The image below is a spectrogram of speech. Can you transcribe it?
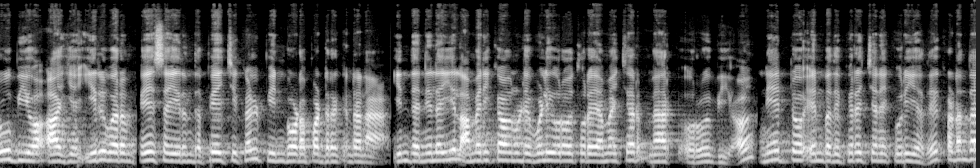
ரூபியோ ஆகிய இருவரும் பேச இருந்த பேச்சுக்கள் பின்போடப்பட்டிருக்கின்றன. இந்த நிலையில் அமெரிக்காவினுடைய வெளியுறவுத்துறை அமைச்சர் மேக் மார்க் ரூபியோ? நேட்டோ என்பது பிரச்சனைக்குரியது. கடந்த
